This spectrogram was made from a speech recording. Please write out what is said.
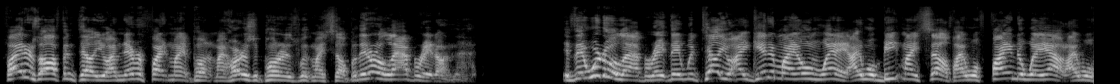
Fighters often tell you, I'm never fighting my opponent. My hardest opponent is with myself, but they don't elaborate on that. If they were to elaborate, they would tell you, I get in my own way. I will beat myself. I will find a way out. I will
